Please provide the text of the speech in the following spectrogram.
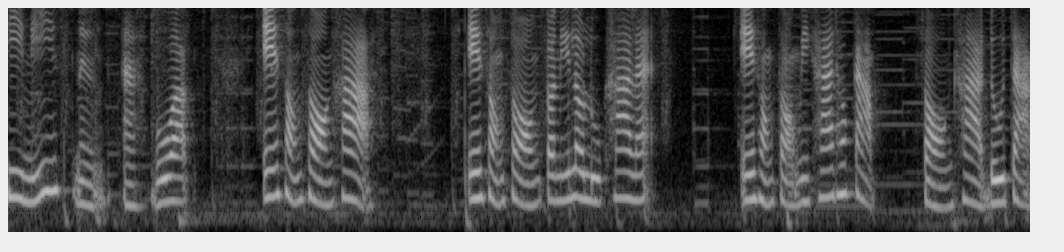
ที่นี้หนึ่งอะ บวก a 2 2ค่ะ a 2 2ตอนนี้เรารู้ค่าแล้ว a 2 2มีค่าเท่ากับ 2 ค่ะ ดูจาก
